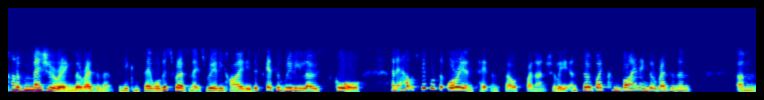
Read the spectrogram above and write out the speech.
kind of measuring the resonance and he can say, well, this resonates really highly, this gets a really low score. And it helps people to orientate themselves financially. And so by combining the resonance, um,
